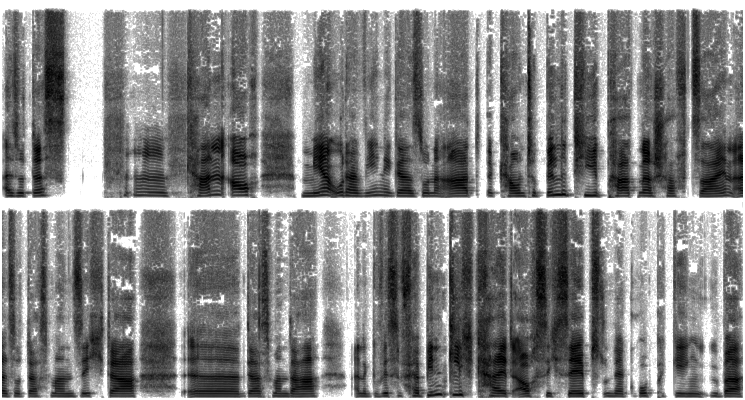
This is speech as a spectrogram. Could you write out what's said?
Also das hm, kann auch mehr oder weniger so eine Art Accountability-Partnerschaft sein, also dass man sich da, äh, dass man da eine gewisse Verbindlichkeit auch sich selbst und der Gruppe gegenüber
